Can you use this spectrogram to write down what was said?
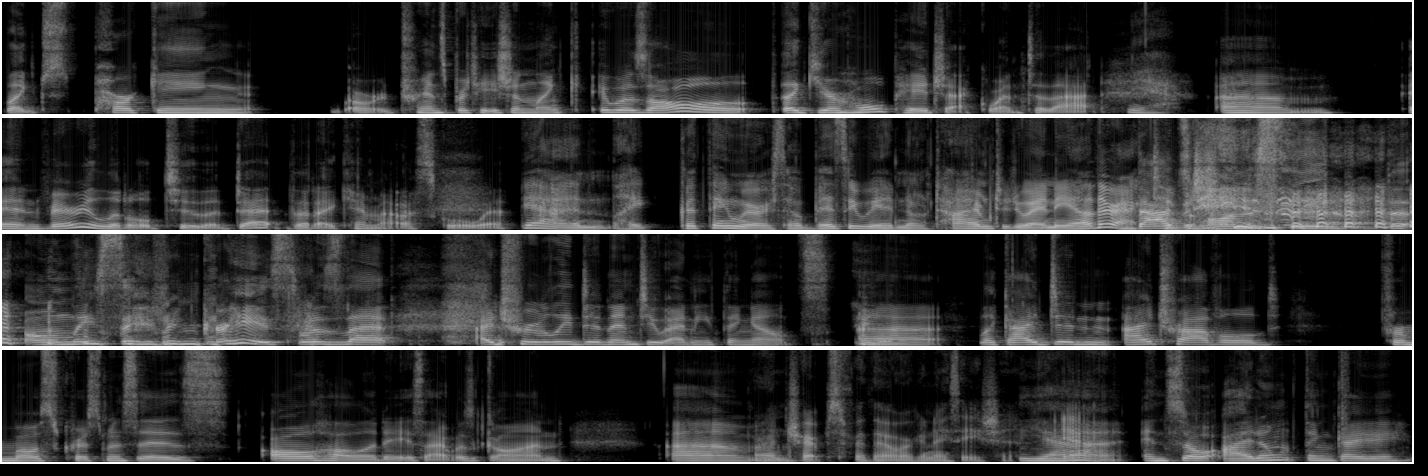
like just parking or transportation, like it was all like your whole paycheck went to that, yeah. um, and very little to the debt that I came out of school with. Yeah, and like good thing we were so busy we had no time to do any other activities. That's honestly the only saving grace was that I truly didn't do anything else. Yeah. Uh, like I didn't. I traveled for most Christmases, all holidays. I was gone. Um, on trips for the organization. yeah. and so I don't think I.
